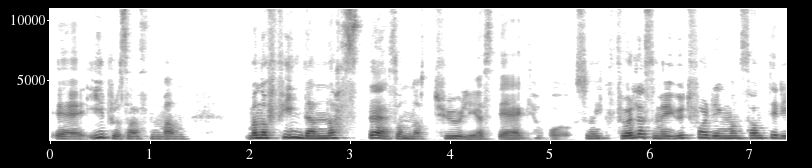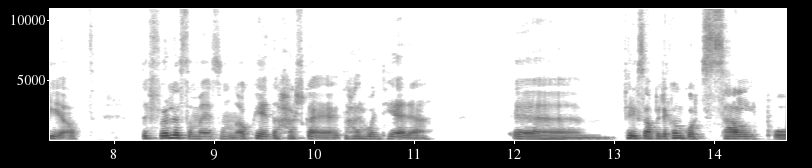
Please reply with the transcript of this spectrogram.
eh, i prosessen, men, men, å finne det neste sånn naturlige steg, og, som ikke føles som en utfordring, men samtidig at det føles som ei sånn OK, det her skal jeg det her håndtere. Eh, F.eks. jeg kan godt selge på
